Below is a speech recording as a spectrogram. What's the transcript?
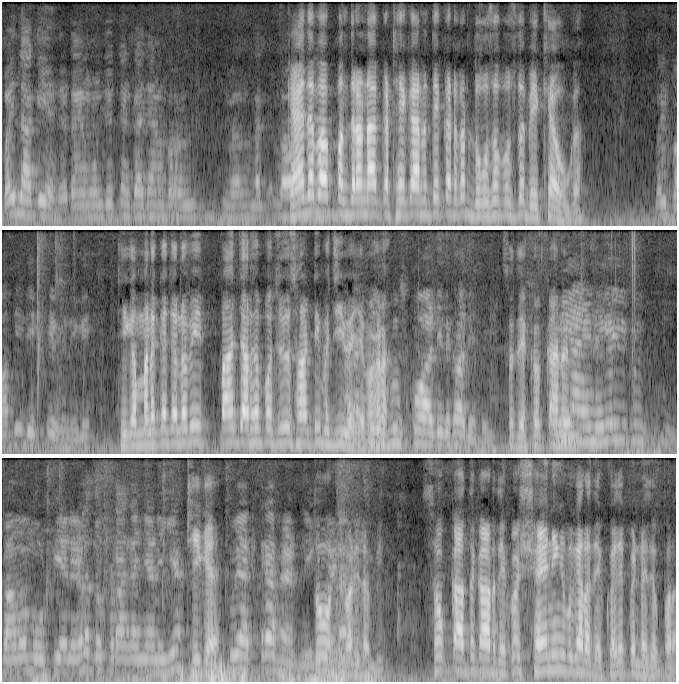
ਬਾਈ ਲੱਗ ਜਾਂਦੇ ਟਾਈਮ ਹੁਣ ਜੋ ਚੰਗਾ ਜਾਨਵਰ ਲ- ਲੱਗ- ਲਾ- ਕਹਿੰਦਾ ਬਾ 15 ਨਾਗ ਇਕੱਠੇ ਕਰਨ ਤੇ ਘੱਟ ਘੱਟ 200 ਪੁੱਛ ਤਾਂ ਵੇਖਿਆ ਹੋਊਗਾ। ਬਾਈ ਵਾਧੀ ਦੇਖੇ ਹੋਏ ਨੇਗੇ। ਠੀਕ ਹੈ ਮੰਨ ਕੇ ਚੱਲੋ ਵੀ 5-400 ਪੁੱਛ ਤੇ ਸਾਂਟੀ ਵੱਜੀ ਵੇ ਜਮਾ ਹਨਾ? ਉਸ ਕੁਆਲਿਟੀ ਦਿਖਾ ਦੇ ਬਾਈ। ਸੋ ਦੇਖੋ ਕੋਈ ਕੰਨ ਆਏ ਨੇਗੇ ਵੀ ਕੋਈ ਗਾਵਾਂ ਮੋਟੀਆਂ ਨੇ ਹਨਾ ਦੁੱਫੜਾਂ ਗਾਈਆਂ ਨਹੀਂ ਆ ਠੀਕ ਹੈ। ਕੋਈ ਐਕਸਟਰਾ ਫੈਂਟ ਨਹੀਂ ਧੋਰ ਦੀ ਬੜੀ ਲੰਬੀ। ਸੋ ਕੱਦ ਕਾਠ ਦੇਖੋ ਸ਼ਾਈਨਿੰਗ ਵਗੈਰਾ ਦੇਖੋ ਇਹਦੇ ਪਿੰਡੇ ਦੇ ਉੱਪਰ।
